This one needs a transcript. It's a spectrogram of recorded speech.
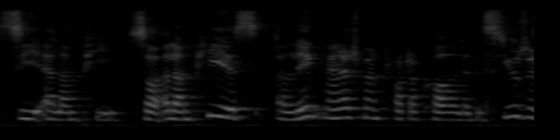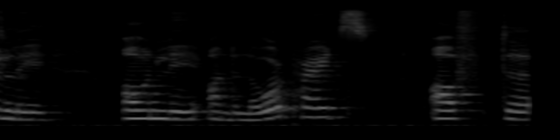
see LMP. So LMP is a link management protocol that is usually only on the lower parts of the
